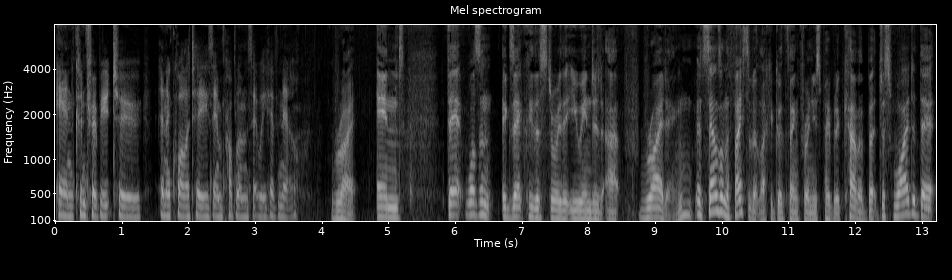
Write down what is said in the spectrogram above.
and contribute to inequalities and problems that we have now. Right. And that wasn't exactly the story that you ended up writing. It sounds on the face of it like a good thing for a newspaper to cover, but just why did that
